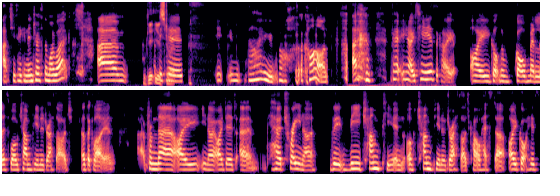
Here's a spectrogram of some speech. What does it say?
actually take an interest in my work. Um, we'll get used because, to it. it no, oh, I can't. um, but you know, two years ago, I got the gold medalist world champion of dressage as a client. From there, I, you know, I did um, her trainer, the the champion of champion of dressage, Carl Hester. I got his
